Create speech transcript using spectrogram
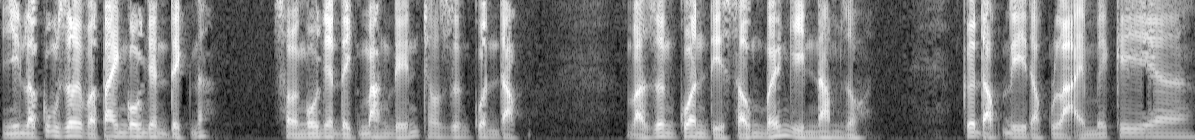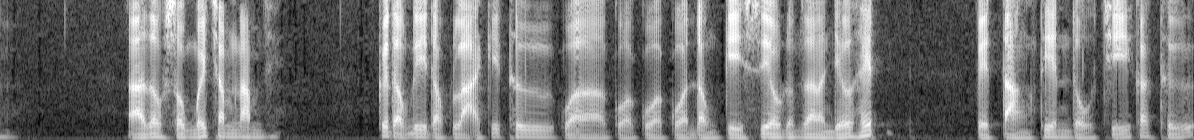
nhưng là cũng rơi vào tay Ngô Nhân Địch đó rồi Ngô Nhân Địch mang đến cho Dương Quân đọc Và Dương Quân thì sống mấy nghìn năm rồi Cứ đọc đi đọc lại mấy cái ờ, À đâu, sống mấy trăm năm chứ cứ đọc đi đọc lại cái thư của của của của Đồng Kỳ Siêu đâm ra là nhớ hết về tàng thiên đồ trí các thứ.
